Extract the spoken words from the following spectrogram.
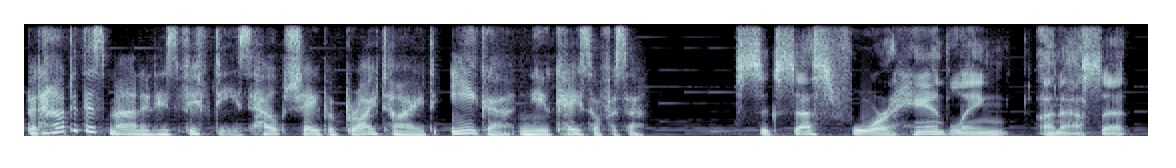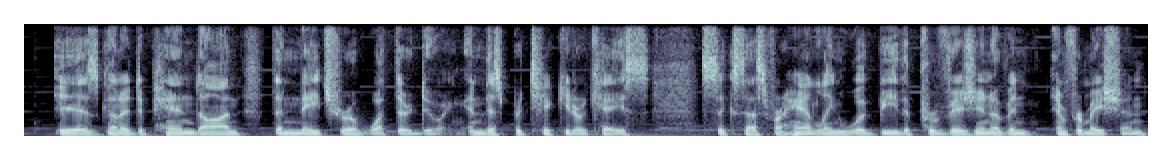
But how did this man in his 50s help shape a bright eyed, eager new case officer? Success for handling an asset is going to depend on the nature of what they're doing. In this particular case, success for handling would be the provision of in- information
